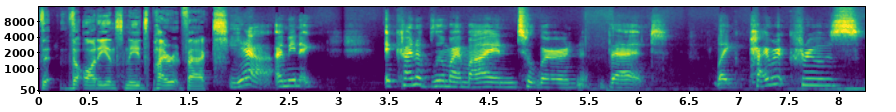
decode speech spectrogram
The, the audience needs pirate facts. yeah, I mean, it, it kind of blew my mind to learn that, like, pirate crews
